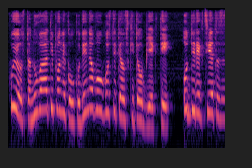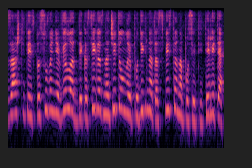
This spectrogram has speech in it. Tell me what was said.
кои остануваат и по неколку дена во угостителските објекти. Од Дирекцијата за заштита и спасување велат дека сега значително е подигната свеста на посетителите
